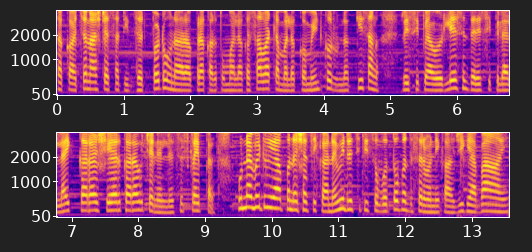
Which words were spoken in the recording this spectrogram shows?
सकाळच्या नाश्त्यासाठी झटपट होणारा प्रकार तुम्हाला कसा वाटला मला कमेंट करून नक्की सांगा. रेसिपी आवडली असेल तर रेसिपीला लाईक करा शेअर करा व चॅनलला सबस्क्राईब करा. पुन्हा भेटूया आपण अशाच एका नवीन रेसिपीसोबत. तोपर्यंत सर्वांनी काळजी घ्या. बाय.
